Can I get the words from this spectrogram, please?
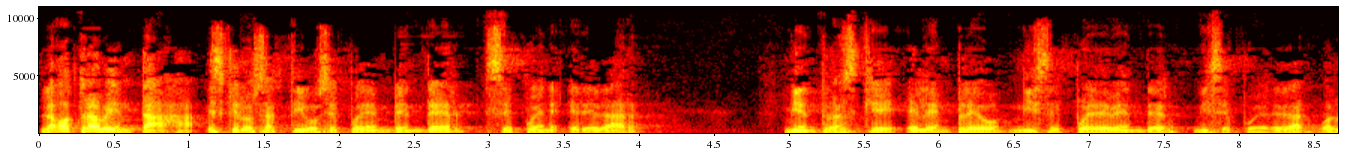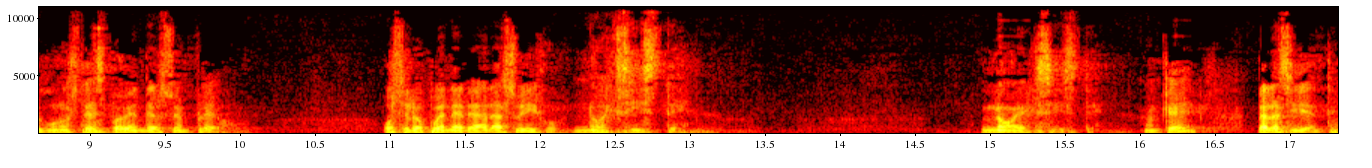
La otra ventaja es que los activos se pueden vender, se pueden heredar, mientras que el empleo ni se puede vender ni se puede heredar. O algunos de ustedes pueden vender su empleo. O se lo pueden heredar a su hijo. No existe no existe. ¿Ok? Ve la siguiente.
